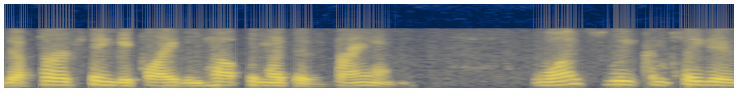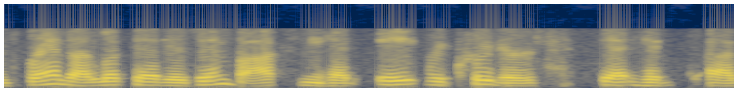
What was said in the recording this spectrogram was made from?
The first thing before I even helped him with his brand. Once we completed his brand, I looked at his inbox and he had eight recruiters that had uh,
